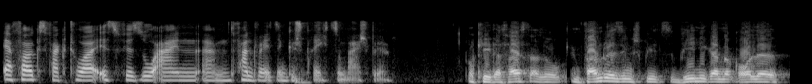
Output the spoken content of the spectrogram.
Erfolgsfaktor ist für so ein ähm, Fundraising-Gespräch zum Beispiel. Okay, das heißt also, im Fundraising spielt es weniger eine Rolle,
